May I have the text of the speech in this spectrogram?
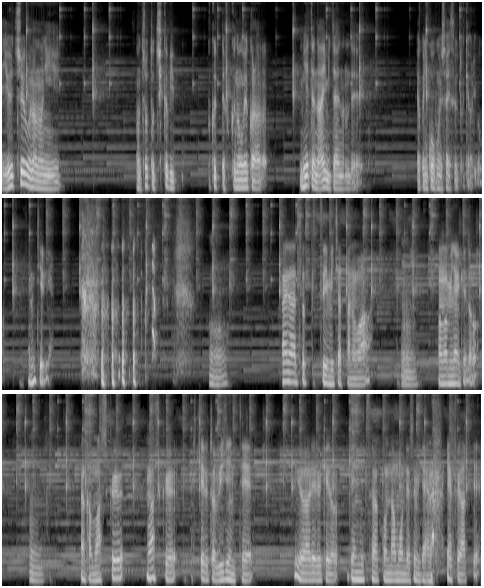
YouTube なのにちょっと乳首ぷくって服の上から見えてないみたいなんで逆に興奮したりする時あるよ。ー、見てるやん。うん。この間ちょっとつい見ちゃったのは、あんま見ないけど、うん。なんかマスク、マスクしてると美人って言われるけど、現実はこんなもんですみたいな やつがあって、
